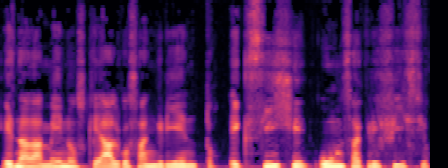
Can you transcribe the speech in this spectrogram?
es nada menos que algo sangriento, exige un sacrificio.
